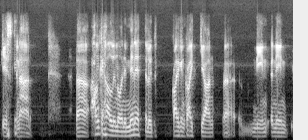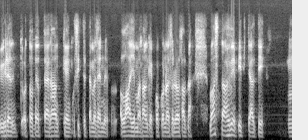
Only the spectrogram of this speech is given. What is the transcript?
keskenään. Nämä hankehallinnoinnin menettelyt kaiken kaikkiaan niin, niin yhden toteuttajan hankkeen kuin sitten tämmöisen laajemman hankekokonaisuuden osalta vastaa hyvin pitkälti mm,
